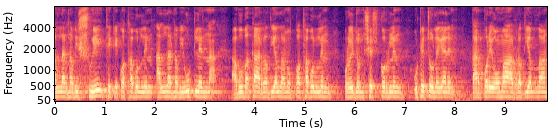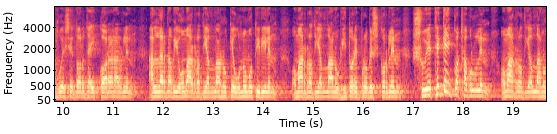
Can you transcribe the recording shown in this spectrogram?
আল্লাহর নবী শুয়েই থেকে কথা বললেন। আল্লাহর নবী উঠলেন না। আবু বাকার রাজি আল্লাহনু কথা বললেন প্রয়োজন শেষ করলেন উঠে চলে গেলেন। তারপরে ওমার রাজি আল্লাহনু এসে দরজায় করা নাড়লেন আল্লাহর নবী ওমার রাজি আল্লাহনুকে অনুমতি দিলেন। ওমার রাজি আল্লাহনু ভিতরে প্রবেশ করলেন, শুয়ে থেকেই কথা বললেন। ওমার রাজি আল্লাহনু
